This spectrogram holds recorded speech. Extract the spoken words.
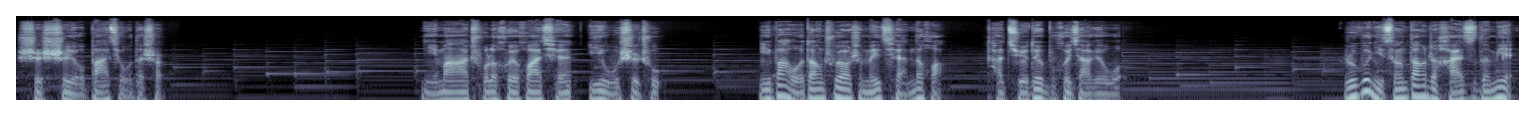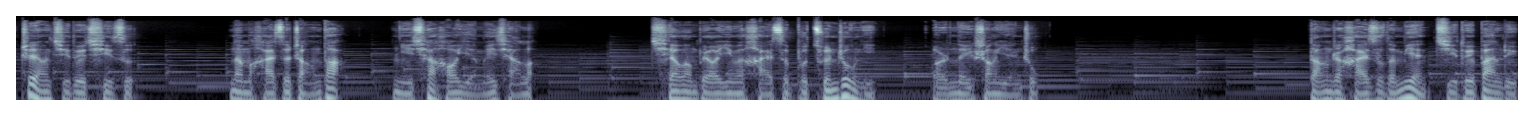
是十有八九的事儿。你妈除了会花钱一无是处，你爸我当初要是没钱的话，他绝对不会嫁给我。如果你曾当着孩子的面这样挤兑妻子，那么孩子长大，你恰好也没钱了。千万不要因为孩子不尊重你而内伤严重。当着孩子的面挤兑伴侣，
